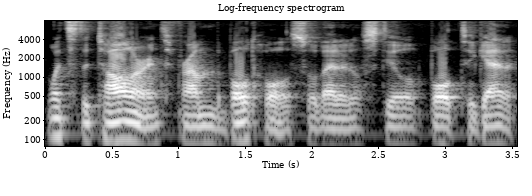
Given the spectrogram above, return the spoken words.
what's the tolerance from the bolt hole so that it'll still bolt together.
